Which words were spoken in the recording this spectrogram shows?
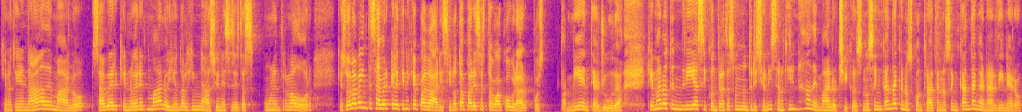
que no tiene nada de malo saber que no eres malo yendo al gimnasio y necesitas un entrenador, que solamente saber que le tienes que pagar y si no te apareces te va a cobrar, pues también te ayuda. ¿Qué malo tendría si contratas a un nutricionista? No tiene nada de malo, chicos. Nos encanta que nos contraten, nos encanta ganar dinero,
